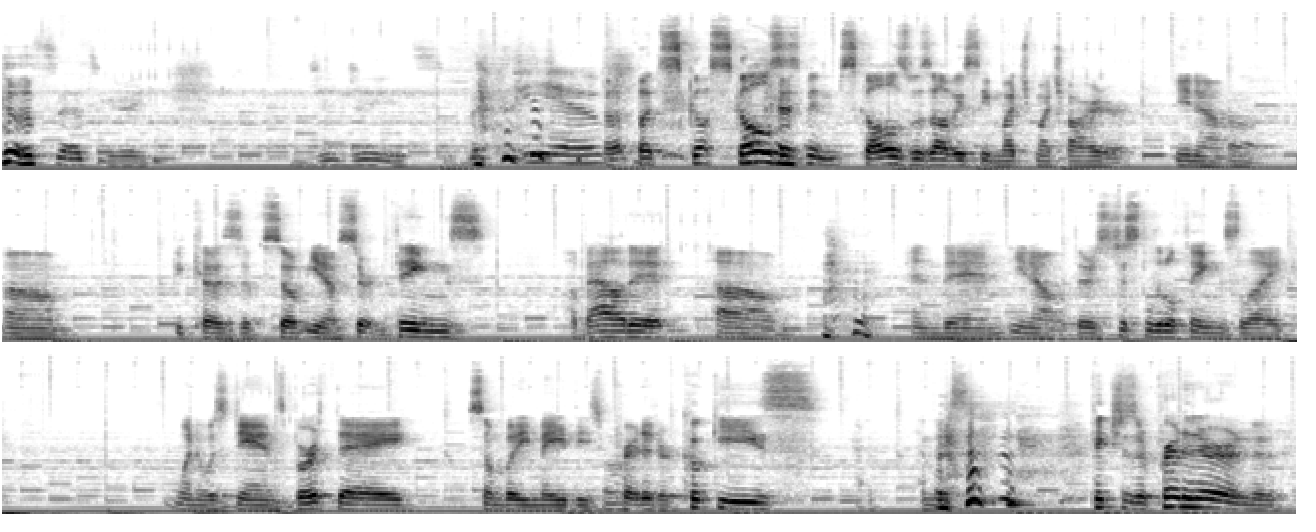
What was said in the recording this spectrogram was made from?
that's, that's great. GG. yeah. But, but Skulls has been Skulls was obviously much much harder, you know, oh. um, because of so you know certain things about it, um, and then you know there's just little things like when it was Dan's birthday, somebody made these oh. Predator cookies, and there's pictures of Predator and the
